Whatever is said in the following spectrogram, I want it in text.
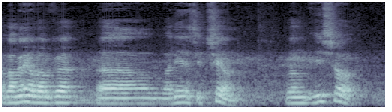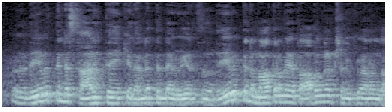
അപ്പം അങ്ങനെയുള്ളവർക്ക് വലിയ ശിക്ഷയുണ്ട്. അപ്പം ഈശോ ദൈവത്തിന്റെ സ്ഥാനത്തേക്ക് തന്നെ തന്നെ ഉയർത്തുന്നു ദൈവത്തിന് മാത്രമേ പാപങ്ങൾ ക്ഷമിക്കുവാനുള്ള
